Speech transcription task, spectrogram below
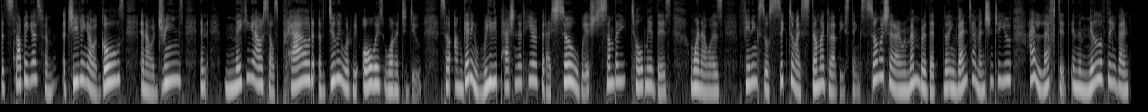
that's stopping us from achieving our goals and our dreams and making ourselves proud of doing what we always wanted to do. So I'm getting really passionate here, but I so wish somebody told me this when I was feeling so sick to my stomach about these things. So much that I remember that the event I mentioned to you, I left it in the middle of the event.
